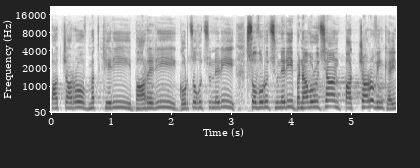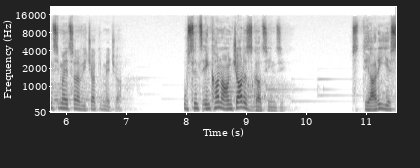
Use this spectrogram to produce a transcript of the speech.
պատճառով, մտքերի, բարերի, գործողությունների, սովորությունների, բնավորության պատճառով ինքը ինձ հիմա այս վիճակի մեջ է։ Ու սենց այնքան անճարը զգացի ինձի։ Ստիարի ես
